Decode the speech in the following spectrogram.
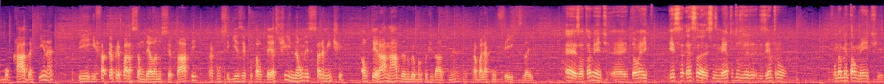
mocada aqui, né? E, e fazer a preparação dela no setup para conseguir executar o teste e não necessariamente alterar nada no meu banco de dados, né? Trabalhar com fakes aí. É, exatamente. É, então, é, esse, essa, esses métodos, eles entram fundamentalmente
